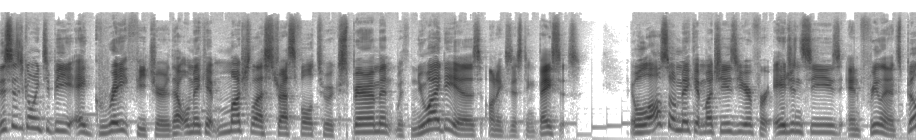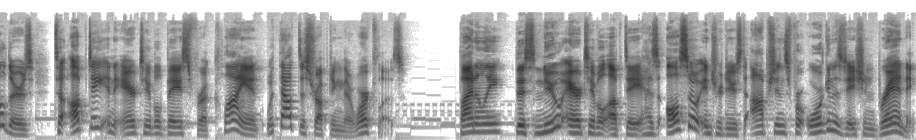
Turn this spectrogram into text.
This is going to be a great feature that will make it much less stressful to experiment with new ideas on existing bases. It will also make it much easier for agencies and freelance builders to update an Airtable base for a client without disrupting their workflows. Finally, this new Airtable update has also introduced options for organization branding.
